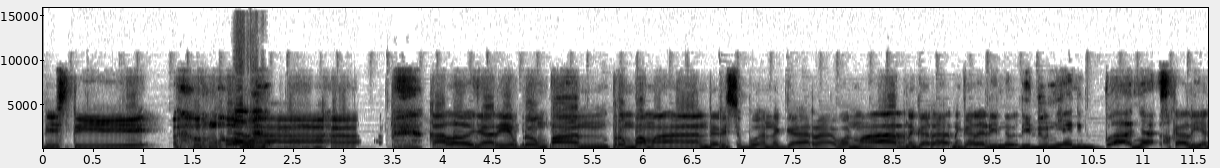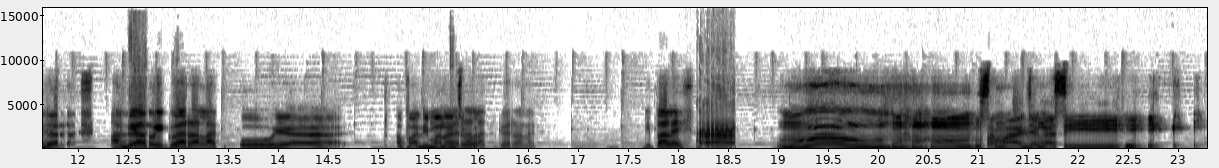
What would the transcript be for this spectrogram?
Disti. Kalau kalau nyari perumpamaan perumpamaan dari sebuah negara, mohon maaf negara negara di di dunia ini banyak sekali ada okay, ada Oke, okay, gua ralat. Oh ya. Apa di mana coba? Ralat, gua ralat. Di Palestina. Hmm, sama aja nggak sih?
